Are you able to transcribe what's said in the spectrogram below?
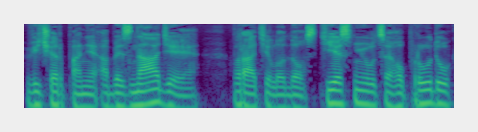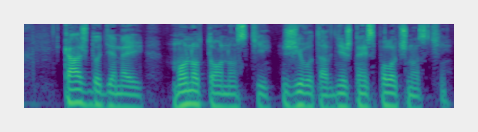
vyčerpane a bez nádeje vrátilo do stiesňujúceho prúdu každodennej monotónnosti života v dnešnej spoločnosti.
